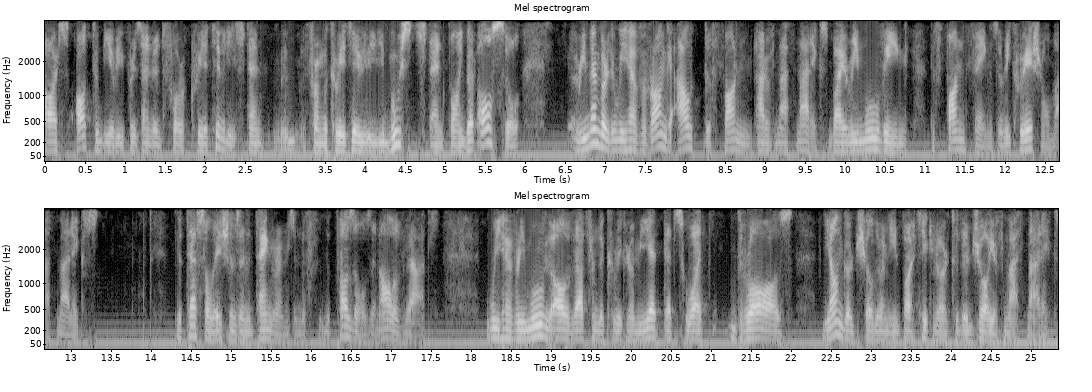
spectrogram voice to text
Arts ought to be represented for creativity stand, from a creativity boost standpoint, but also remember that we have wrung out the fun out of mathematics by removing the fun things, the recreational mathematics, the tessellations and the tangrams and the, the puzzles and all of that we have removed all of that from the curriculum, yet that's what draws younger children in particular to the joy of mathematics.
